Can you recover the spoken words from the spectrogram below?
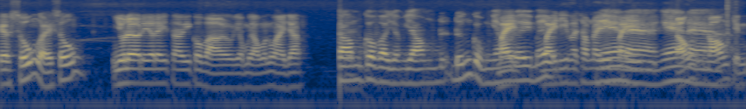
kêu xuống rồi xuống. Vô đây đi vô đây tao đi cô vào vòng vòng bên ngoài cho. Không cô vào vòng vòng đứng cùng nhau mày đi mấy mày đi vào trong đây đi nghe mày nè nghe đón nè. đón chỉnh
